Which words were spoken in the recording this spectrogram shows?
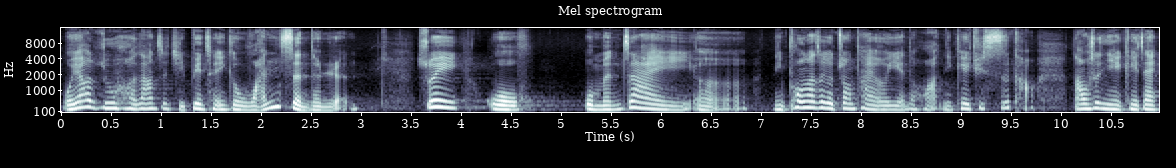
我要如何让自己变成一个完整的人。所以，我我们在呃，你碰到这个状态而言的话，你可以去思考，然后是你也可以再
